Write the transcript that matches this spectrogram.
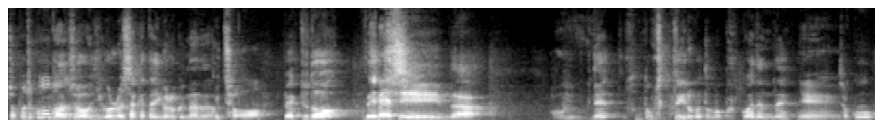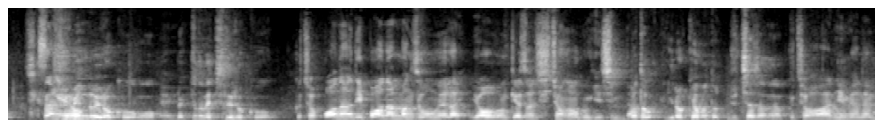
첫 번째 코너도 아니죠. 이걸로 시작했다 이걸로 끝나는. 그쵸. 백투더 매치. 매치입니다. 어우, 근데 손동작도 이런 것도 뭐 바꿔야 되는데 예, 자꾸 식상해요. 주민도 이렇고 뭐 네. 백투더 매치도 이렇고 그쵸. 뻔하디 뻔한 방송을 여러분께서 시청하고 계십니다. 보통 이렇게 하면 또 유치하잖아요. 그쵸. 아니면은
